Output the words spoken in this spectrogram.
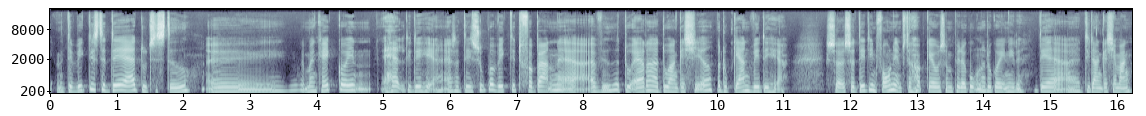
Jamen, det vigtigste, det er, at du er til stede. Øh, man kan ikke gå ind halvt i det her. Altså, det er super vigtigt for børnene at, at vide, at du er der, at du er engageret, og du gerne vil det her. Så, så det er din fornemmeste opgave som pædagog, når du går ind i det. Det er øh, dit engagement.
